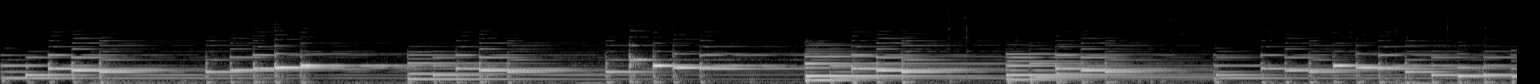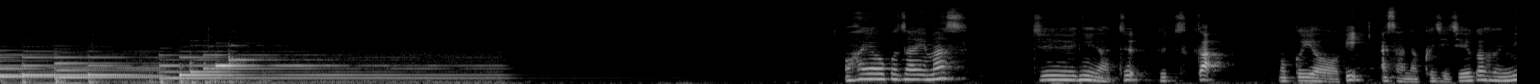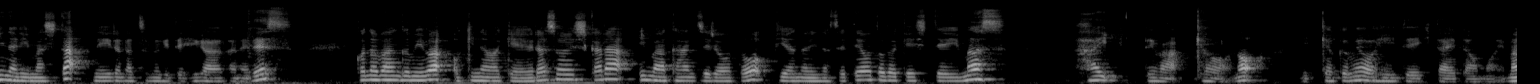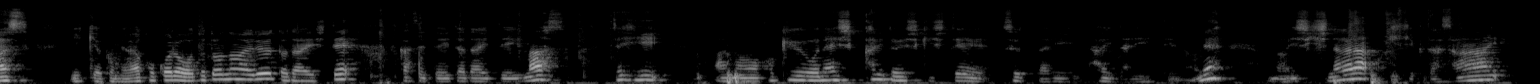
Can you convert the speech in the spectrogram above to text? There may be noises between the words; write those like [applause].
おはようございます。12月2日木曜日朝の9時15分になりました。音色の紡ぎ手日川茜です。この番組は沖縄県浦添市から今感じる音をピアノに乗せてお届けしています。はい。では今日の1曲目を弾いていきたいと思います。1曲目は心を整えると題して弾かせていただいています。ぜひあの、呼吸をね、しっかりと意識して、吸ったり、吐いたりっていうのをね、の意識しながらお聴きください。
